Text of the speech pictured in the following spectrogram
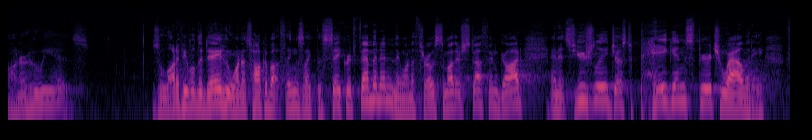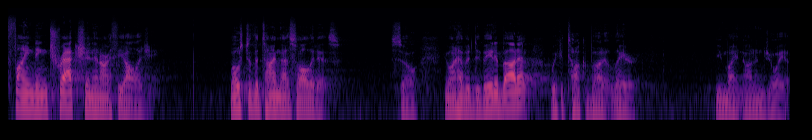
Honor who he is. There's a lot of people today who want to talk about things like the sacred feminine. They want to throw some other stuff in God, and it's usually just pagan spirituality finding traction in our theology. Most of the time, that's all it is. So, you want to have a debate about it? We could talk about it later. You might not enjoy it.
